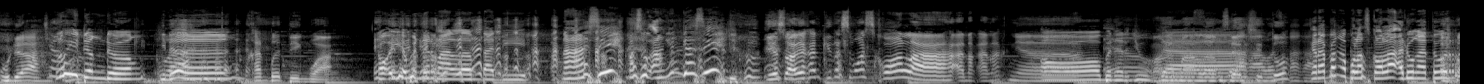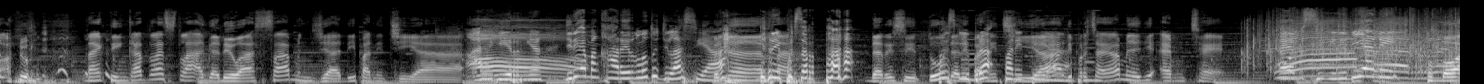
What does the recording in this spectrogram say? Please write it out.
Udah. Lu hideng dong, hideng. Kan penting, Wak. Oh iya bener malam tadi. Nah sih masuk angin gak sih? Ya soalnya kan kita semua sekolah anak-anaknya. Oh bener juga. Malam-malam dari situ. Kenapa nggak pulang sekolah? Aduh ngatur. Aduh, naik tingkat lah setelah agak dewasa menjadi panitia. Akhirnya. Jadi emang karir lu tuh jelas ya. Bener. Dari peserta Dari situ Pas dari Gibra, panitia, panitia. dipercaya menjadi MC. MC ini dia nih. Pembawa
